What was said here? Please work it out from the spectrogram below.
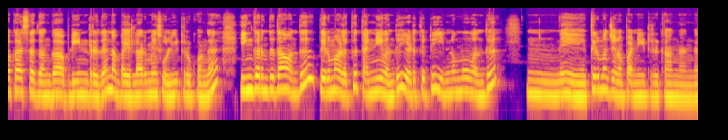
ஆகாச கங்கா அப்படின்றத நம்ம எல்லாருமே சொல்லிகிட்டு இருக்கோங்க. இங்கேருந்து தான் வந்து பெருமாளுக்கு தண்ணி வந்து எடுத்துட்டு இன்னமும் வந்து திருமஞ்சனம் பண்ணிகிட்டு இருக்காங்கங்க.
